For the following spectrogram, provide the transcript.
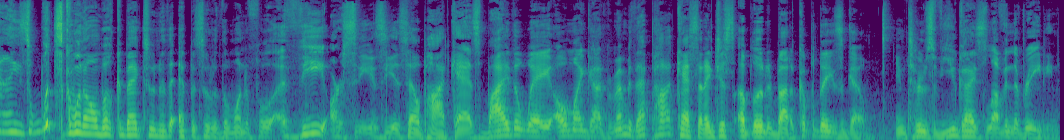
guys, what's going on? Welcome back to another episode of the wonderful The Arsenio's ESL podcast. By the way, oh my god, remember that podcast that I just uploaded about a couple days ago in terms of you guys loving the reading?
